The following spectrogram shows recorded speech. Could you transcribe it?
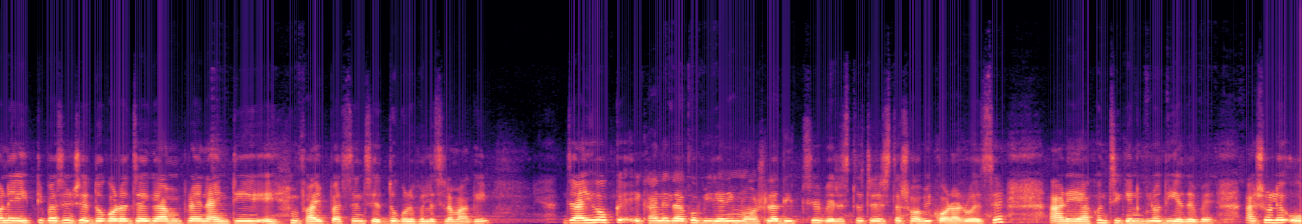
মানে এইট্টি পার্সেন্ট সেদ্ধ করার জায়গায় আমি প্রায় নাইনটি ফাইভ পার্সেন্ট সেদ্ধ করে ফেলেছিলাম আগেই। যাই হোক, এখানে দেখো বিরিয়ানি মশলা দিচ্ছে, বেরেস্তা টেরেস্তা সবই করা রয়েছে, আর এই এখন চিকেনগুলো দিয়ে দেবে। আসলে ও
